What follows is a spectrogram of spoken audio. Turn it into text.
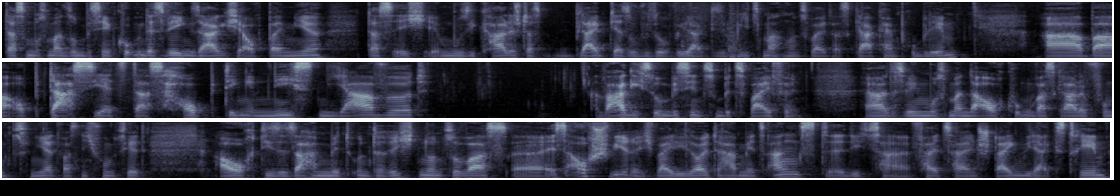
Das muss man so ein bisschen gucken. Deswegen sage ich ja auch bei mir, dass ich äh, musikalisch, das bleibt ja sowieso, wieder diese Beats machen und so weiter, ist gar kein Problem. Aber ob das jetzt das Hauptding im nächsten Jahr wird, wage ich so ein bisschen zu bezweifeln. Ja, deswegen muss man da auch gucken, was gerade funktioniert, was nicht funktioniert. Auch diese Sachen mit Unterrichten und sowas äh, ist auch schwierig, weil die Leute haben jetzt Angst, äh, die Zahl, Fallzahlen steigen wieder extrem.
